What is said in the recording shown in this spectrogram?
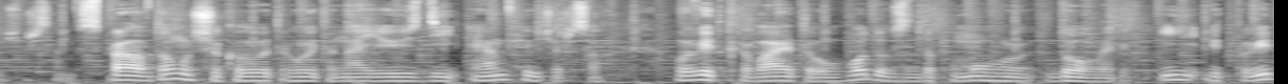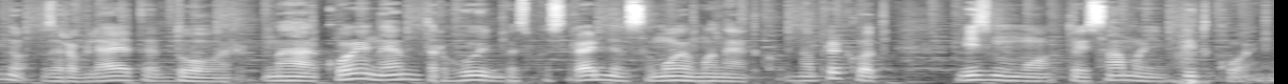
фьючерсами. Справа в тому, що коли ви торгуєте на USDM фьючерсах, ви відкриваєте угоду за допомогою доларів і відповідно заробляєте долари. На CoinM торгують безпосередньо самою монеткою. Наприклад, візьмемо той самий біткоін.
